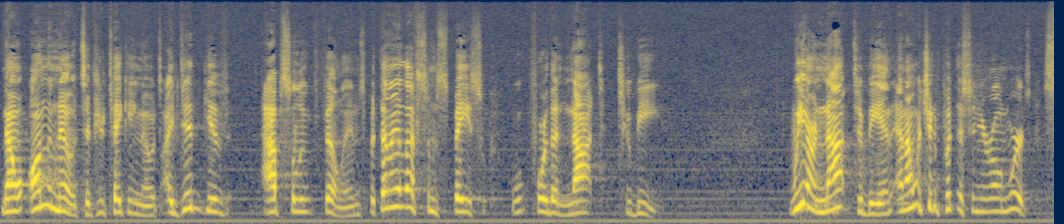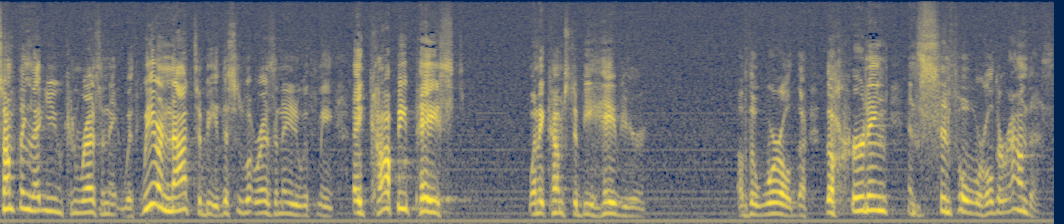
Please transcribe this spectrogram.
Now, on the notes, if you're taking notes, I did give absolute fill ins, but then I left some space for the not to be. We are not to be, and, I want you to put this in your own words, something that you can resonate with. We are not to be, this is what resonated with me, a copy paste when it comes to behavior of the world, the, the hurting and sinful world around us.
